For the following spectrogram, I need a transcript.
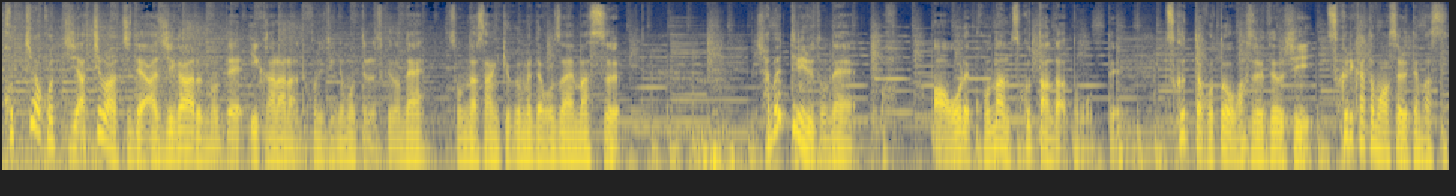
こっちはこっちあっちはあっちで味があるのでいいかななんて個人的に思ってるんですけどね。そんな3曲目でございます。喋ってみるとねあ俺こんなん作ったんだと思って作ったことを忘れてるし作り方も忘れてます。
